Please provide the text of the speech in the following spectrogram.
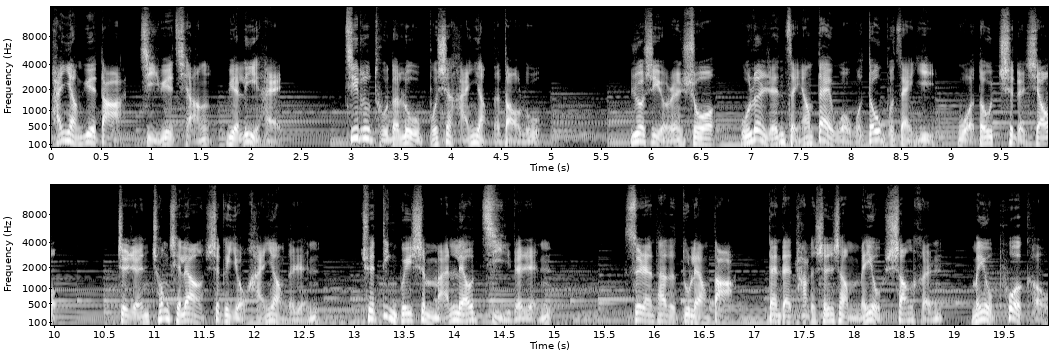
涵养越大，己越强，越厉害。基督徒的路不是涵养的道路。若是有人说，无论人怎样待我，我都不在意，我都吃得消，这人充其量是个有涵养的人，却定规是满了己的人。虽然他的度量大，但在他的身上没有伤痕，没有破口，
